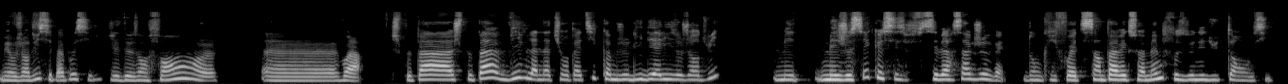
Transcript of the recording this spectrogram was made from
Mais aujourd'hui, c'est pas possible. J'ai deux enfants, euh, euh, voilà. Je peux pas, je peux pas vivre la naturopathie comme je l'idéalise aujourd'hui. Mais, mais je sais que c'est vers ça que je vais. Donc, il faut être sympa avec soi-même. Il faut se donner du temps aussi.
